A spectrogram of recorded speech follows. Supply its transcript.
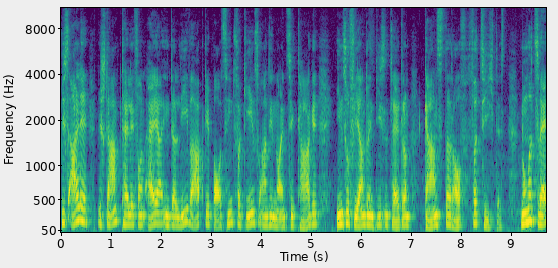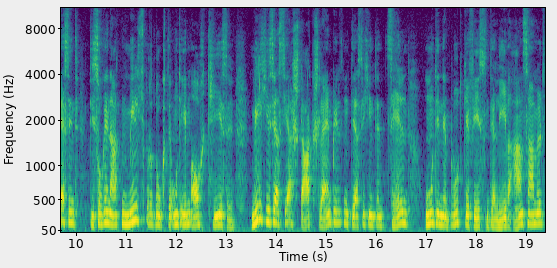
Bis alle Bestandteile von Eier in der Leber abgebaut sind, vergehen so an die 90 Tage, insofern du in diesem Zeitraum ganz darauf verzichtest. Nummer zwei sind die sogenannten Milchprodukte und eben auch Käse. Milch ist ja sehr stark schleimbildend, der sich in den Zellen und in den Blutgefäßen der Leber ansammelt,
